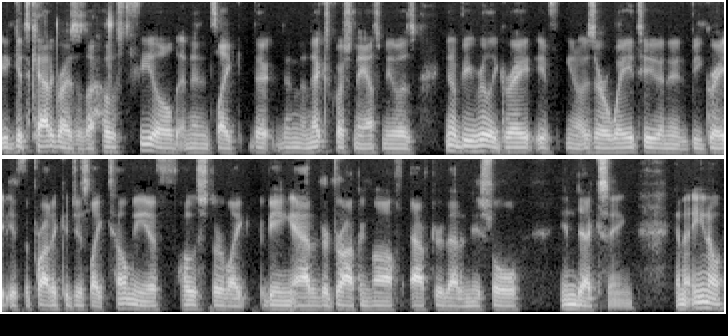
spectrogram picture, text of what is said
it gets categorized as a host field, and then it's like, then the next question they asked me was, you know, it'd be really great if, you know, is there a way to, and it'd be great if the product could just like tell me if hosts are like being added or dropping off after that initial indexing and you know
